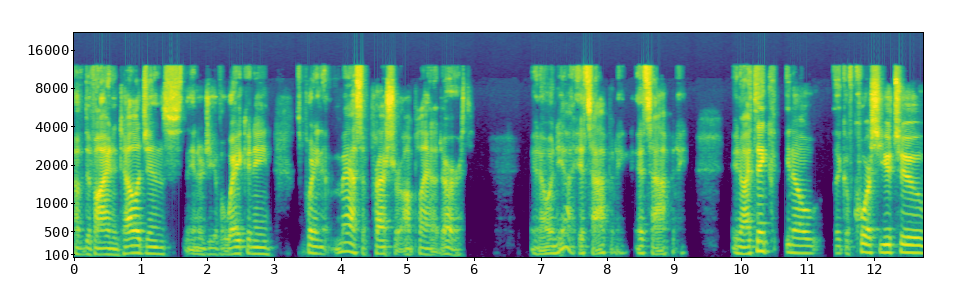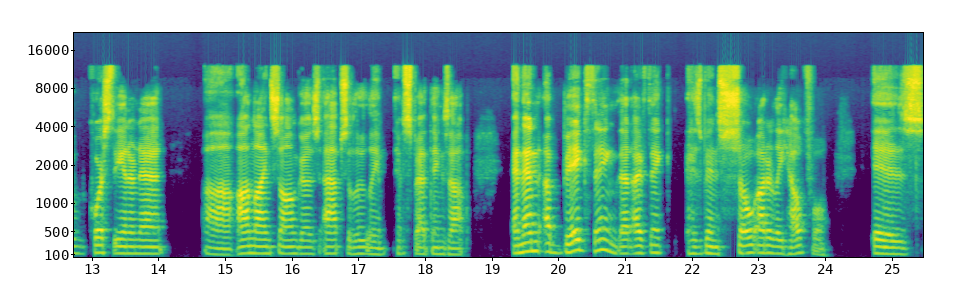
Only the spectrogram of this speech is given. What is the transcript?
of divine intelligence, the energy of awakening. It's putting massive pressure on planet Earth. You know, and yeah, it's happening. It's happening. You know, I think, you know, like of course YouTube, of course the internet, uh, online sanghas absolutely have sped things up. And then a big thing that I think has been so utterly helpful is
